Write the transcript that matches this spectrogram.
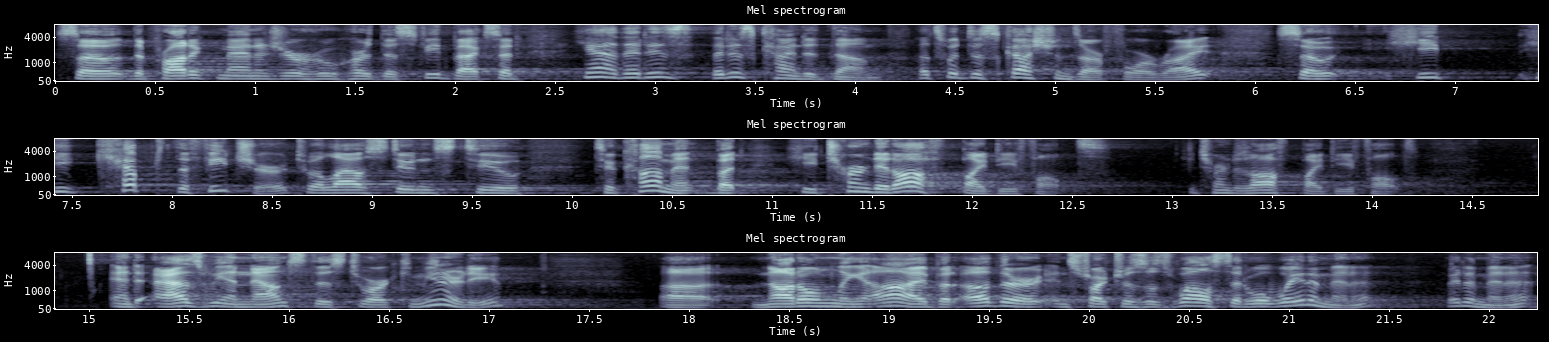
So the product manager who heard this feedback said, yeah, that is, that is kind of dumb. That's what discussions are for, right? So he, he kept the feature to allow students to, to comment, but he turned it off by default. He turned it off by default. And as we announced this to our community, uh, not only I, but other instructors as well said, well, wait a minute, wait a minute.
